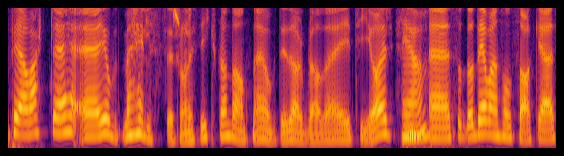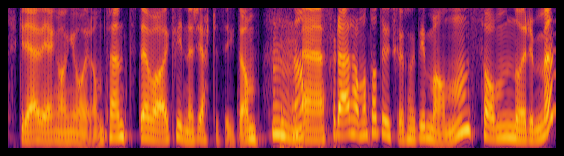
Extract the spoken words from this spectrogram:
For jeg har vært, eh, jobbet med helsejournalistikk, blant annet når jeg jobbet i Dagbladet i ti år. Ja. Eh, Så det var en sånn sak jeg skrev en gang i året omtrent. Det var kvinners hjertesykdom. Eh, For der har man tatt utgangspunkt i mannen som normen,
